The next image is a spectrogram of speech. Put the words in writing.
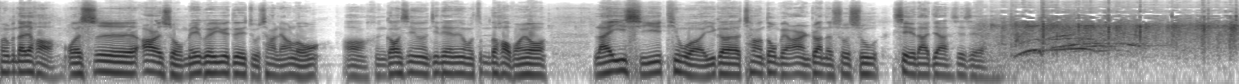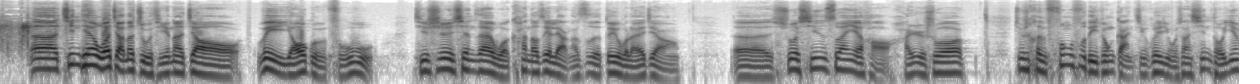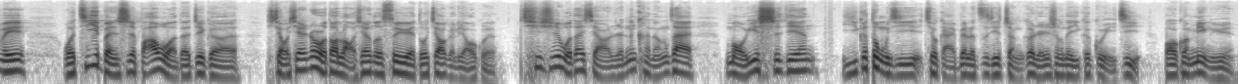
朋友们，大家好，我是二手玫瑰乐队主唱梁龙啊，很高兴今天有这么多好朋友来一起听我一个唱东北二人转的说书，谢谢大家，谢谢。呃，今天我讲的主题呢叫为摇滚服务。其实现在我看到这两个字，对我来讲，呃，说心酸也好，还是说就是很丰富的一种感情会涌上心头，因为我基本是把我的这个。小鲜肉到老鲜肉的岁月都交给了摇滚。其实我在想，人可能在某一时间、一个动机就改变了自己整个人生的一个轨迹，包括命运。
